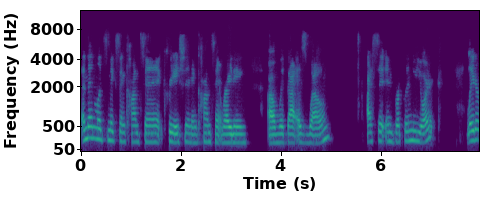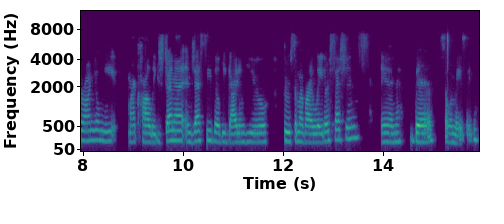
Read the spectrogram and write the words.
And then let's mix in content creation and content writing um, with that as well. I sit in Brooklyn, New York. Later on, you'll meet my colleagues, Jenna and Jesse. They'll be guiding you through some of our later sessions and they're so amazing.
